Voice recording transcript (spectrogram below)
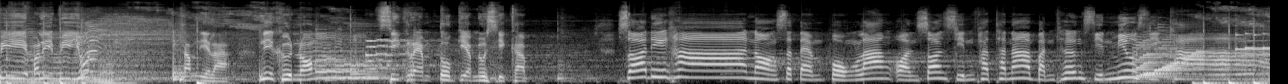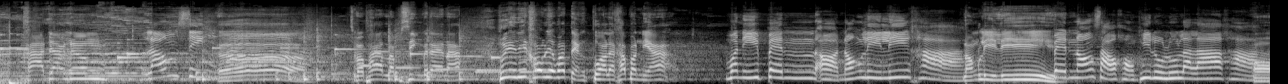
พี่มารีพี่ยุทธทำนี่ละ นี่คือน้องซีแกรมโตเกียวมิวสิกครับ สวัสดีค่ะน้องสแตมป์โป่งล่างอ่อนซ่อนศิลป์พัฒนาบันเทิงศิลป์มิวสิกค่ะขาดอย่างหนึ่งล้ำสิงเออจะมาพลาดลำซิ่งไม่ได้นะ เฮ้ยอันนี้เขาเรียกว่าแต่งตัวอะไรครับวันเนี้ย วันนี้เป็นเอ่อน้องลีลี่ค่ะ น้องลีลี่ เป็นน้องสาวของพี่ลูลูลาล่าค่ะ อ๋อ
